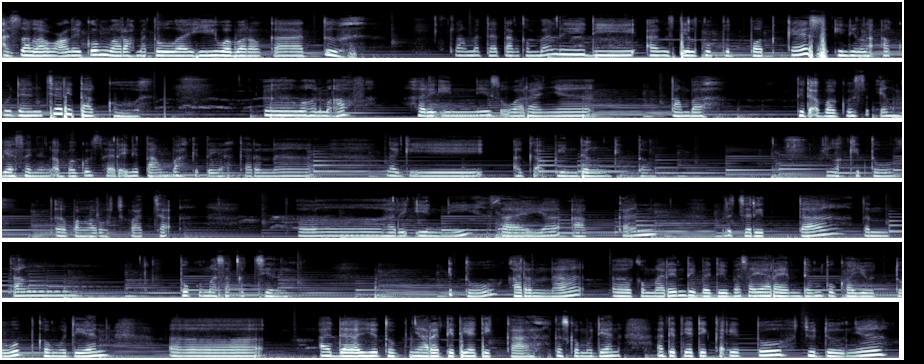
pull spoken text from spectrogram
Assalamualaikum warahmatullahi wabarakatuh. Selamat datang kembali di I'm Still Puput Podcast. Inilah aku dan ceritaku. Uh, Mohon maaf Hari ini suaranya tambah tidak bagus Yang biasanya nggak bagus Hari ini tambah gitu ya Karena lagi agak bindeng gitu. Pilek gitu uh, Pengaruh cuaca uh, hari ini saya akan bercerita tentang buku masa kecil. Itu karena uh, kemarin tiba-tiba saya random buka YouTube, kemudian uh, ada YouTube-nya Raditya Dika. Terus kemudian Raditya Dika itu judulnya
